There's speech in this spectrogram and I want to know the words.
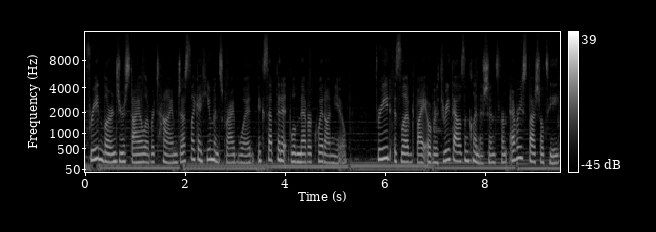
Freed learns your style over time just like a human scribe would, except that it will never quit on you. Freed is loved by over 3,000 clinicians from every specialty.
